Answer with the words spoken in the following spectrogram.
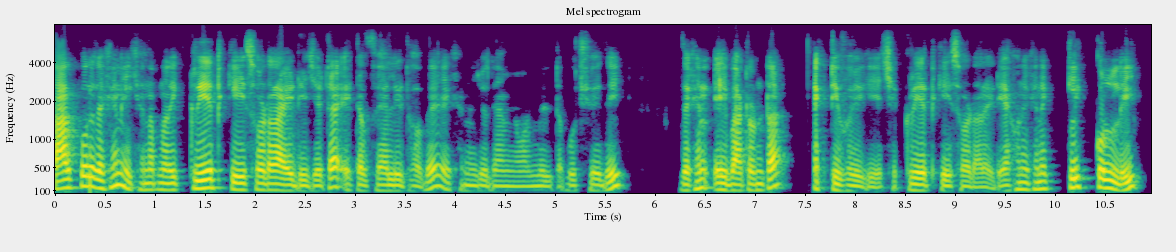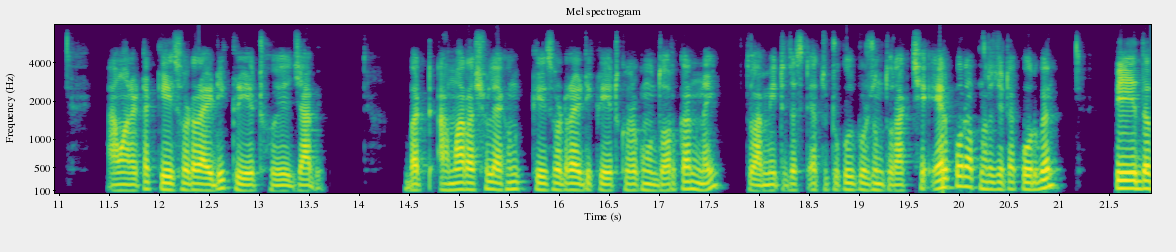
তারপরে দেখেন এখানে আপনার এই ক্রিয়েট কেস অর্ডার আইডি যেটা, এটা ভ্যালিড হবে। এখানে যদি আমি আমার মেলটা বসিয়ে দিই, দেখেন এই বাটনটা অ্যাক্টিভ হয়ে গিয়েছে ক্রিয়েট কেস অর্ডার আইডি এখন এখানে ক্লিক করলেই আমার একটা কেস অর্ডার আইডি ক্রিয়েট হয়ে যাবে। বাট আমার আসলে এখন কেস অর্ডার আইডি ক্রিয়েট করার কোনো দরকার নাই। তো আমি এটা জাস্ট এতটুকুই পর্যন্ত রাখছি। এরপর আপনারা যেটা করবেন পে দ্য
